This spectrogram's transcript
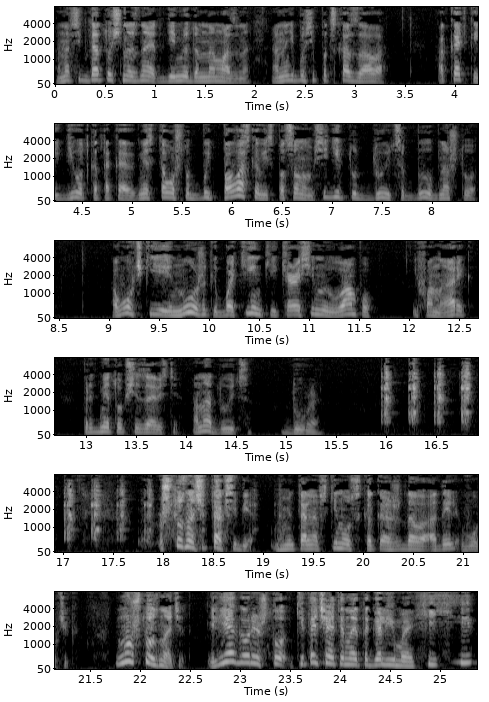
Она всегда точно знает, где медом намазано. Она, небось, и подсказала. А Катька, идиотка такая, вместо того, чтобы быть поласковей с пацаном, сидит тут, дуется, было бы на что. А Вовчике ей ножик, и ботинки, и керосиновую лампу, и фонарик. Предмет общей зависти. Она дуется. Дура. Что значит так себе? Моментально вскинулся, как и ожидала Адель, Вовчик. Ну что значит? Илья говорит, что китайчатина это галимая. Хи-хи.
